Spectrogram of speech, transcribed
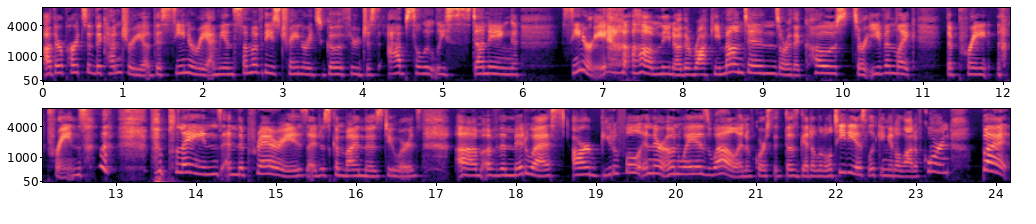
other parts of the country, the scenery. I mean, some of these train routes go through just absolutely stunning scenery. Um, you know, the Rocky Mountains or the coasts or even like the pra- prains, the plains and the prairies. I just combined those two words um, of the Midwest are beautiful in their own way as well. And of course, it does get a little tedious looking at a lot of corn, but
